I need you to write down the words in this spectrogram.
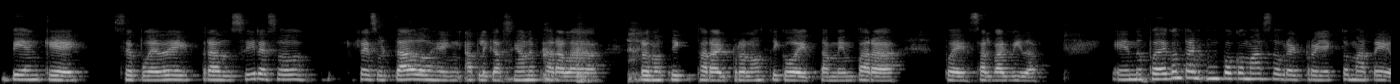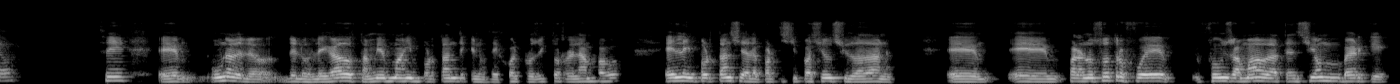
bien que se puede traducir esos resultados en aplicaciones para, la, para el pronóstico y también para pues, salvar vidas. Eh, ¿Nos puede contar un poco más sobre el proyecto Mateo? Sí, eh, uno de, los legados también más importantes que nos dejó el proyecto Relámpago es la importancia de la participación ciudadana. Eh, para nosotros fue, fue un llamado de atención ver que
